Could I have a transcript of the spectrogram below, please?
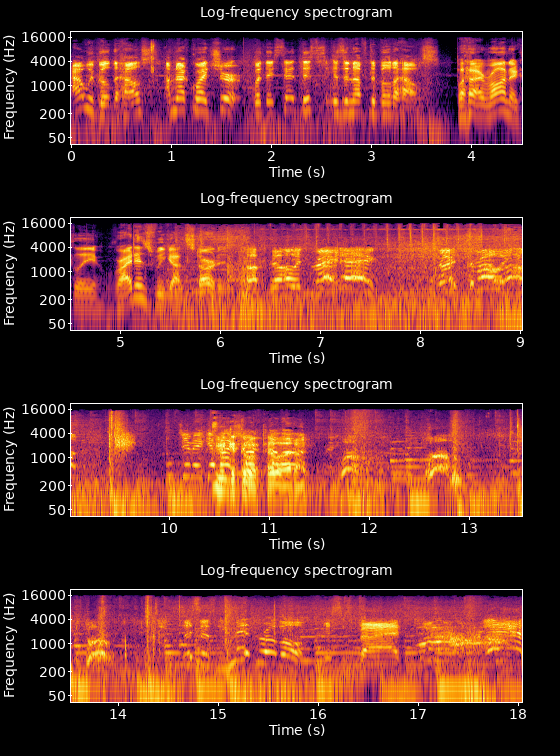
How we build the house, I'm not quite sure, but they said this is enough to build a house. But ironically, right as we got started, Oh no, it's raining! Start throwing. Jimmy, get Let me get through a shirt pillow at on. him. This is miserable. This is bad. Ah,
